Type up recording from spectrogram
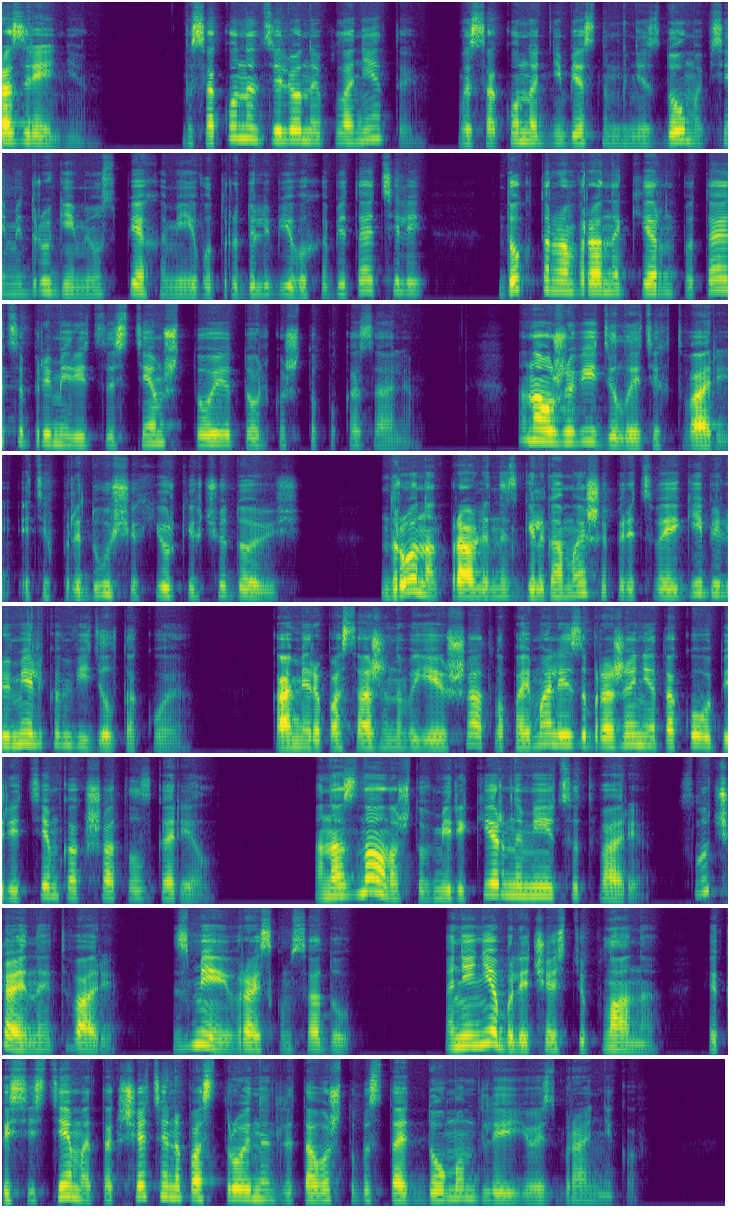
Прозрение. Высоко над зеленой планетой, высоко над небесным гнездом и всеми другими успехами его трудолюбивых обитателей, доктор Аврана Керн пытается примириться с тем, что ей только что показали. Она уже видела этих тварей, этих предыдущих юрких чудовищ. Дрон, отправленный с Гильгамеша перед своей гибелью, мельком видел такое. Камеры посаженного ею шаттла поймали изображение такого перед тем, как шаттл сгорел. Она знала, что в мире Керн имеются твари, случайные твари, змеи в райском саду. Они не были частью плана. Экосистемы так тщательно построены для того, чтобы стать домом для ее избранников.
